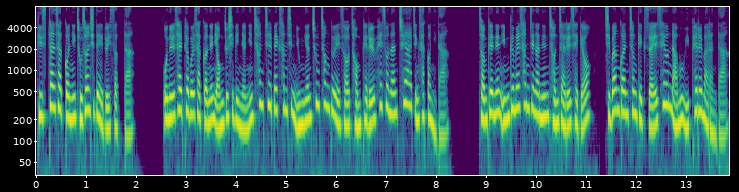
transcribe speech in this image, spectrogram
비슷한 사건이 조선시대에도 있었다. 오늘 살펴볼 사건은 영조 12년인 1736년 충청도에서 전패를 훼손한 최하징 사건이다. 전패는 임금을 상징하는 전자를 새겨 지방관청 객사에 세운 나무 위패를 말한다.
